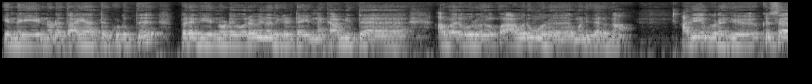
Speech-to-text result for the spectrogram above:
என்னை என்னோட தாயார்கிட்ட கொடுத்து பிறகு என்னுடைய உறவினர்கள்ட்ட என்னை காமித்த அவர் ஒரு அவரும் ஒரு மனிதர் தான் அதே பிறகு சில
